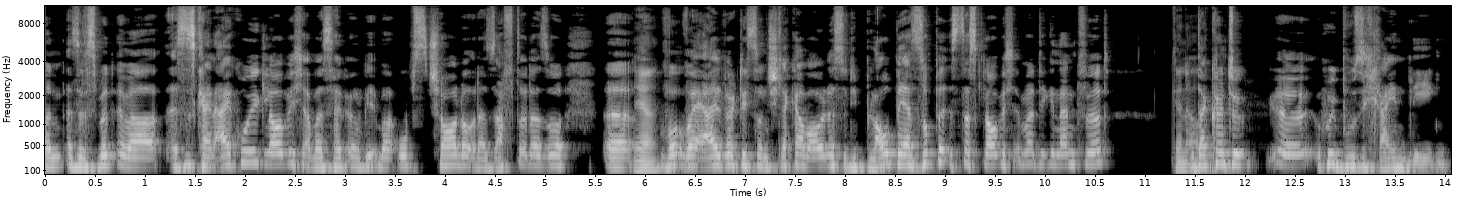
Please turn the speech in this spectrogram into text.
Und also das wird immer, es ist kein Alkohol, glaube ich, aber es ist halt irgendwie immer Obstschorle oder Saft oder so, äh, ja. wo, wo er halt wirklich so ein Schleckerbaul ist, so die Blaubeersuppe ist das, glaube ich, immer, die genannt wird. Genau. Und da könnte äh, Huibu sich reinlegen.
